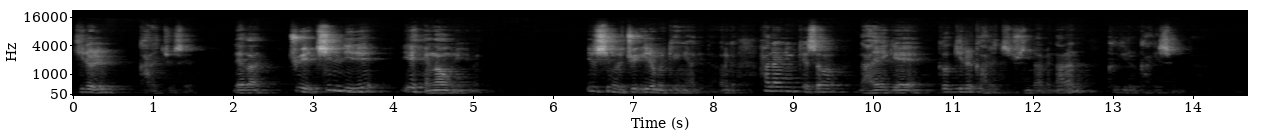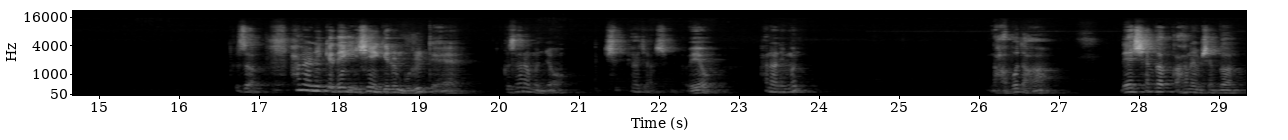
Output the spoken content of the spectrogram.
길을 가르쳐 주세요. 내가 주의 진리에 행하오니 일심으로 주의 이름을 경외하리다. 그러니까 하나님께서 나에게 그 길을 가르쳐 주신다면 나는 그 길을 가겠습니다. 그래서 하나님께 내 인생의 길을 물을 때 그 사람은요 실패하지 않습니다. 왜요? 하나님은 나보다 내 생각과 하나님 생각은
